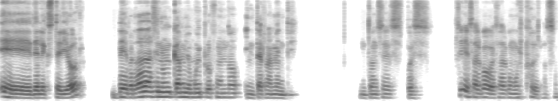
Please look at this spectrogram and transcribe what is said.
eh, del exterior, de verdad hacen un cambio muy profundo internamente. Entonces, pues sí, es algo, es algo muy poderoso.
